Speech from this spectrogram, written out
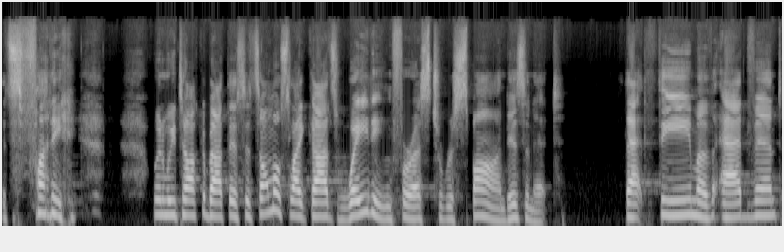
It's funny when we talk about this, it's almost like God's waiting for us to respond, isn't it? That theme of Advent,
